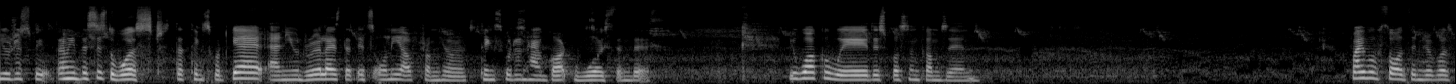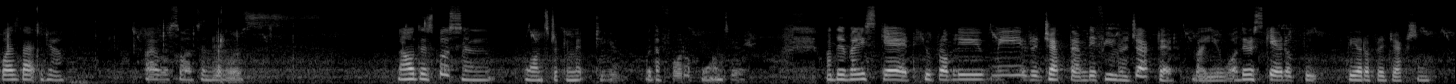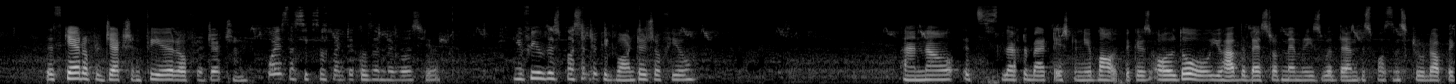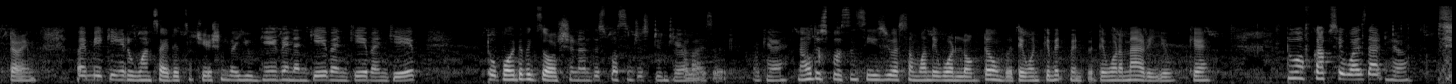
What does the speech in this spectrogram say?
You just feel, I mean, this is the worst that things could get, and you realize that it's only up from here. Things couldn't have got worse than this. You walk away, this person comes in. Five of Swords in reverse. Why is that yeah Five of Swords in reverse. Now this person wants to commit to you with a Four of Wands here. But they're very scared. You probably may reject them. They feel rejected by you, or they're scared of fear of rejection. They're scared of rejection, fear of rejection. Why is the Six of Pentacles in reverse here? You feel this person took advantage of you and now it's left a bad taste in your mouth because although you have the best of memories with them this person screwed up big time by making it a one-sided situation where you gave in and gave and gave and gave to a point of exhaustion and this person just didn't realize it okay now this person sees you as someone they want long term with they want commitment with they want to marry you okay two of cups here why is that here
